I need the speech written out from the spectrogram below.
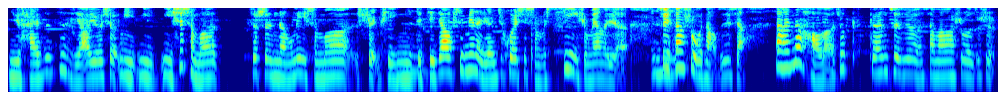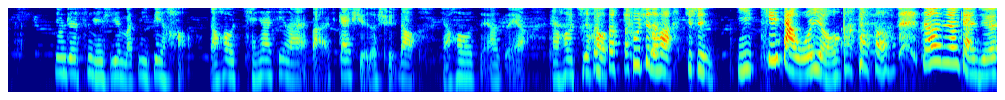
女孩子自己要优秀，你你你是什么就是能力什么水平，你的结交身边的人就会是什么吸引什么样的人。所以当时我脑子就想，那那好了，就干脆就像妈妈说的，就是用这四年时间把自己变好，然后潜下心来把该学的学到，然后怎样怎样，然后之后 出去的话就是。一天下我有，然后那种感觉，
